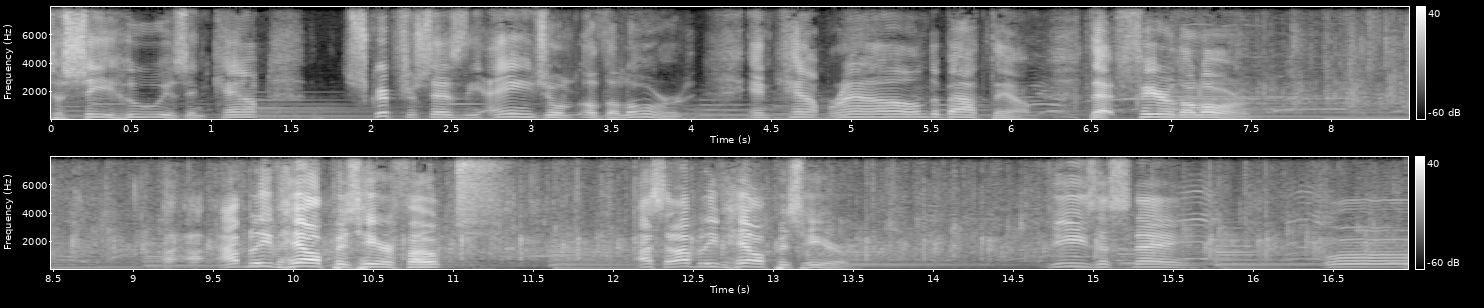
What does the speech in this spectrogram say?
to see who is encamped, Scripture says the angel of the Lord encamp round about them that fear the Lord. I, I, believe help is here, folks. I said, I believe help is here. Jesus' name. Oh,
